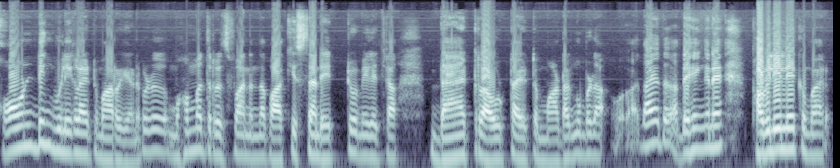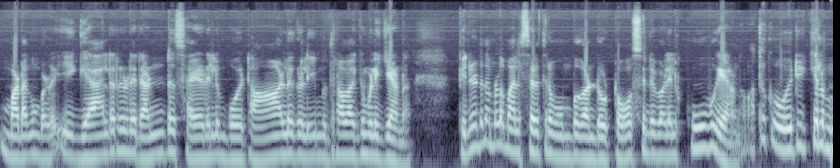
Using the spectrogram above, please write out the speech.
ഹോണ്ടിങ് വിളികളായിട്ട് മാറുകയാണ്. ഇപ്പോൾ മുഹമ്മദ് റിസ്വാൻ എന്ന പാകിസ്ഥാന്റെ ഏറ്റവും മികച്ച ബാറ്റർ ഔട്ടായിട്ട് മടങ്ങുമ്പോൾ അതായത് അദ്ദേഹം ഇങ്ങനെ പവലിയിലേക്ക് മടങ്ങുമ്പോൾ ഈ ഗാലറിയുടെ രണ്ട് സൈഡിലും പോയിട്ട് ആളുകൾ ഈ മുദ്രാവാക്യം വിളിക്കുകയാണ്. പിന്നീട് നമ്മൾ മത്സരത്തിന് മുമ്പ് കണ്ടു ടോസിന്റെ വെളിയിൽ കൂവുകയാണ്. അതൊക്കെ ഒരിക്കലും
